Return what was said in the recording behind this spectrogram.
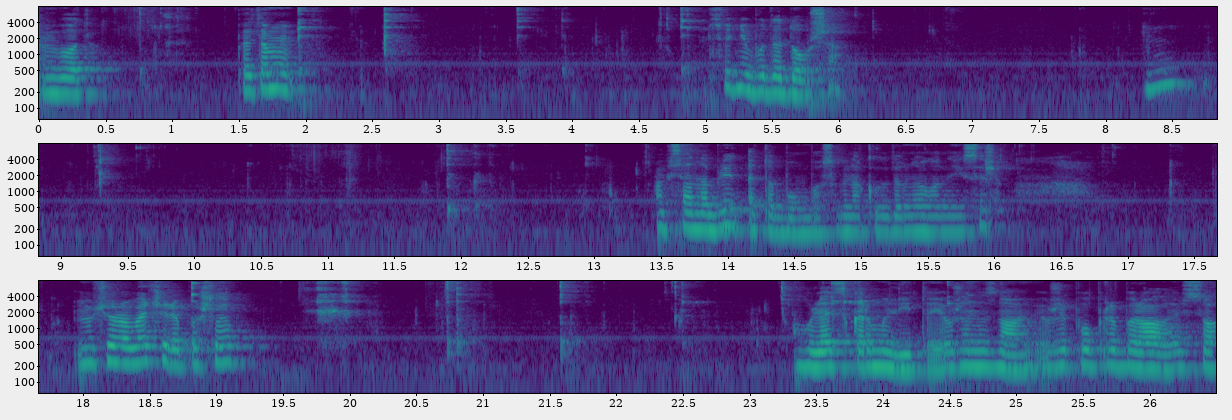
Вот. Поэтому сьогодні буде довше. Овсяна блін это бомба, особливо коли давно його не їсиш. Ми вчора ввечері пішли гулять з кармеліта. Я вже не знаю, я вже поприбирала і все.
